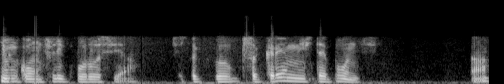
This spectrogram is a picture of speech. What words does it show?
un conflict cu Rusia, ci să, să creăm niște punți. Da?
